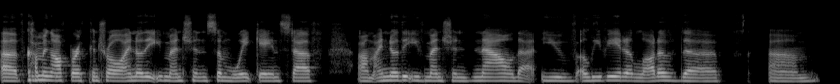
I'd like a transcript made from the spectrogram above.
of Mm-hmm. coming off birth control. I know that you mentioned some weight gain stuff. Um, I know that you've mentioned now that you've alleviated a lot of the um,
